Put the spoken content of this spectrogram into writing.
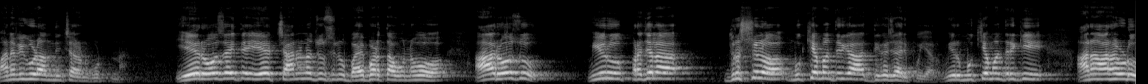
మనవి కూడా అందించాలనుకుంటున్నా. ఏ రోజైతే ఏ ఛానల్ను చూసి నువ్వు భయపడతా ఉన్నావో ఆ రోజు మీరు ప్రజల దృష్టిలో ముఖ్యమంత్రిగా దిగజారిపోయారు. మీరు ముఖ్యమంత్రికి అనర్హుడు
